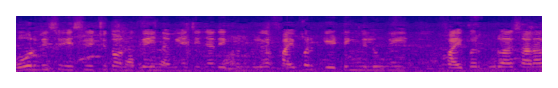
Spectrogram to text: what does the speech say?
ਹੋਰ ਵੀ ਇਸ ਵਿੱਚ ਤੁਹਾਨੂੰ ਕਈ ਨਵੀਆਂ ਚੀਜ਼ਾਂ ਦੇਖਣ ਨੂੰ ਮਿਲੂਗਾ ਫਾਈਬਰ ਗੇਟਿੰਗ ਮਿਲੂਗੀ ਫਾਈਬਰ ਪੂਰਾ ਸਾਰਾ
